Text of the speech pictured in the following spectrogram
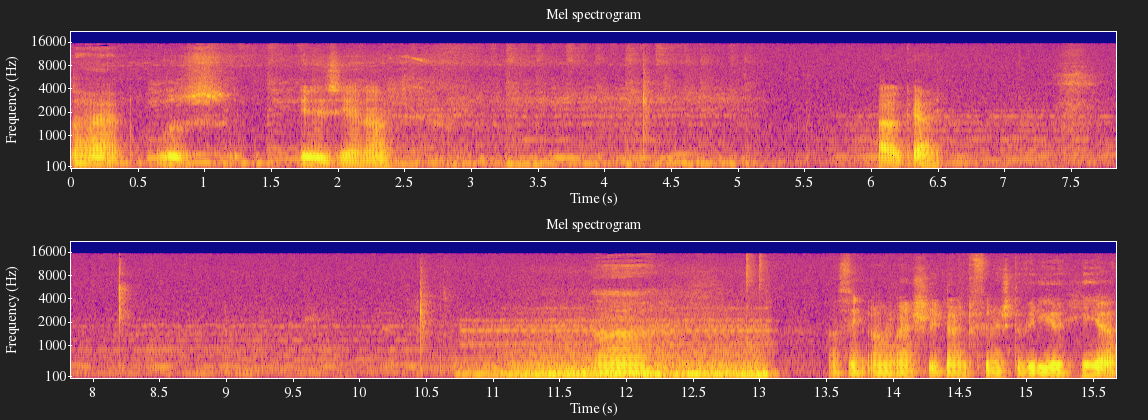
that was easy enough. Okay. Think I'm actually going to finish the video here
